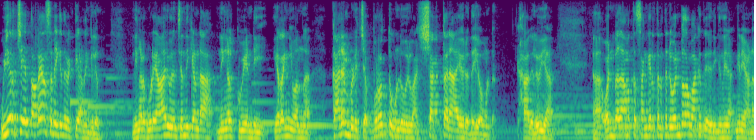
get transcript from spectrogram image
ഉയർച്ചയെ തടയാൻ ശ്രമിക്കുന്ന വ്യക്തിയാണെങ്കിലും നിങ്ങളുടെ കൂടെ ആരും ചിന്തിക്കേണ്ട നിങ്ങൾക്ക് വേണ്ടി ഇറങ്ങി വന്ന് കരം പിടിച്ച് പുറത്തു കൊണ്ടുവരുവാൻ ശക്തനായ ഒരു ദൈവമുണ്ട് ഹാലലൂയ ഒൻപതാമത്തെ സങ്കീർത്തനത്തിന്റെ ഒൻപതാം വാക്യത്തിൽ എഴുതിയിരിക്കുന്നത് ഇങ്ങനെയാണ്.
